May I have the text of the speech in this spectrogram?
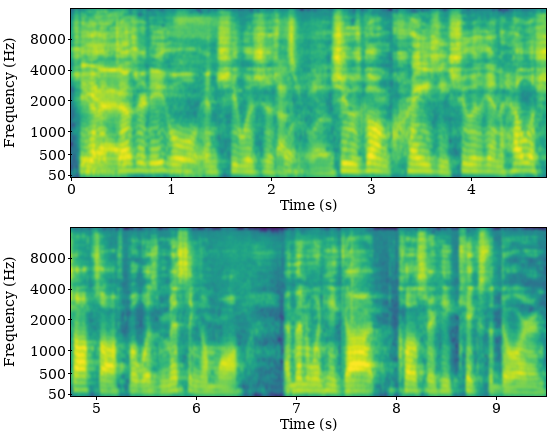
She had a Desert Eagle, and she was just. That's what it was. She was going crazy. She was getting hella shots off, but was missing them all. And then when he got closer, he kicks the door and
